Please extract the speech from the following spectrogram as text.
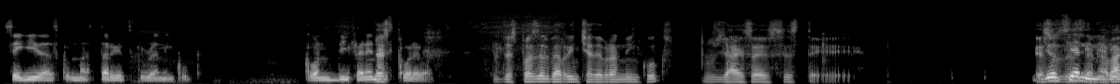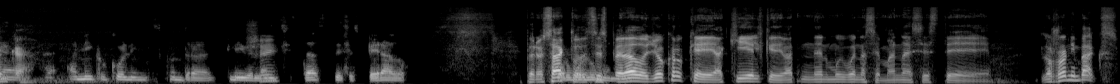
seguidas con más targets que Brandon Cook. Con diferentes Desp- corebacks. después del berrinche de Brandon Cooks, pues ya ese es este. Eso Yo es sí la alinearía banca. a, a Nico Collins contra Cleveland Sí. si estás desesperado. Pero exacto, desesperado. Yo creo que aquí el que va a tener muy buena semana es este. Los running backs.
